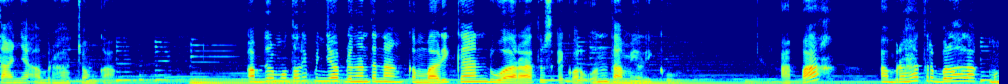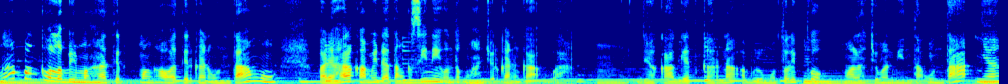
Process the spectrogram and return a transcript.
Tanya Abraha congkak. Abdul Muthalib menjawab dengan tenang, "Kembalikan 200 ekor unta milikku." "Apa?" Abraha terbelalak, "Mengapa engkau lebih mengkhawatirkan untamu, padahal kami datang ke sini untuk menghancurkan Ka'bah?" Dia kaget karena Abdul Muthalib kok malah cuma minta untanya.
